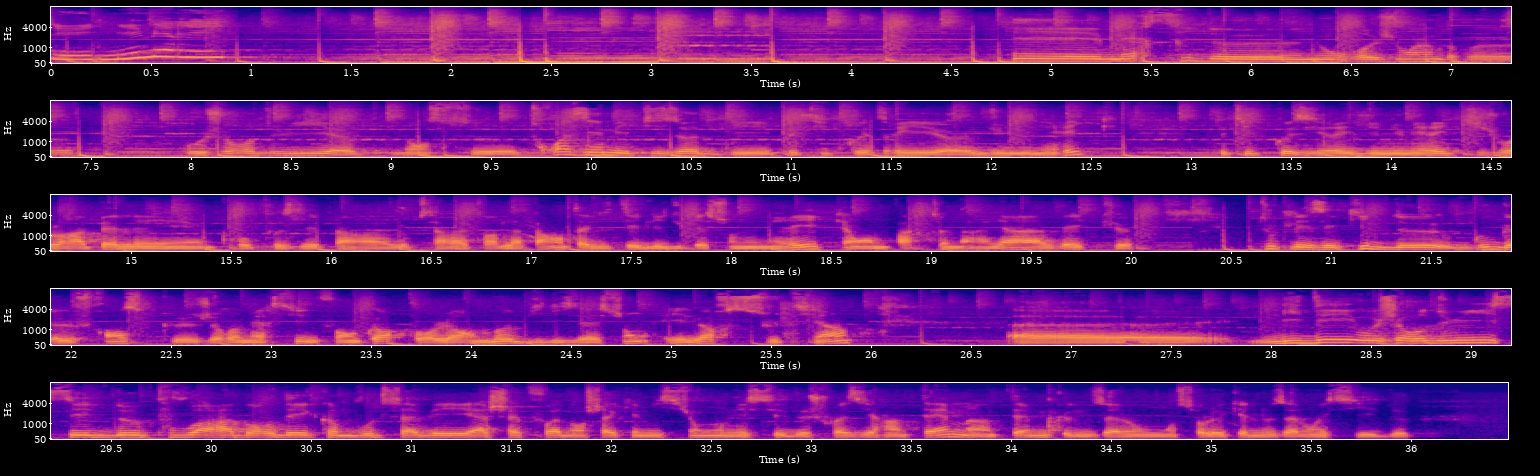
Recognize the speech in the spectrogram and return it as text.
du numérique. Et merci de nous rejoindre euh, aujourd'hui euh, dans ce troisième épisode des Petites Causeries euh, du numérique. Petite causerie du numérique qui, je vous le rappelle, est proposée par l'Observatoire de la parentalité et de l'éducation numérique en partenariat avec toutes les équipes de Google France que je remercie une fois encore pour leur mobilisation et leur soutien. Euh, L'idée aujourd'hui, c'est de pouvoir aborder, comme vous le savez, à chaque fois dans chaque émission, on essaie de choisir un thème, un thème que nous allons, sur lequel nous allons essayer de,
